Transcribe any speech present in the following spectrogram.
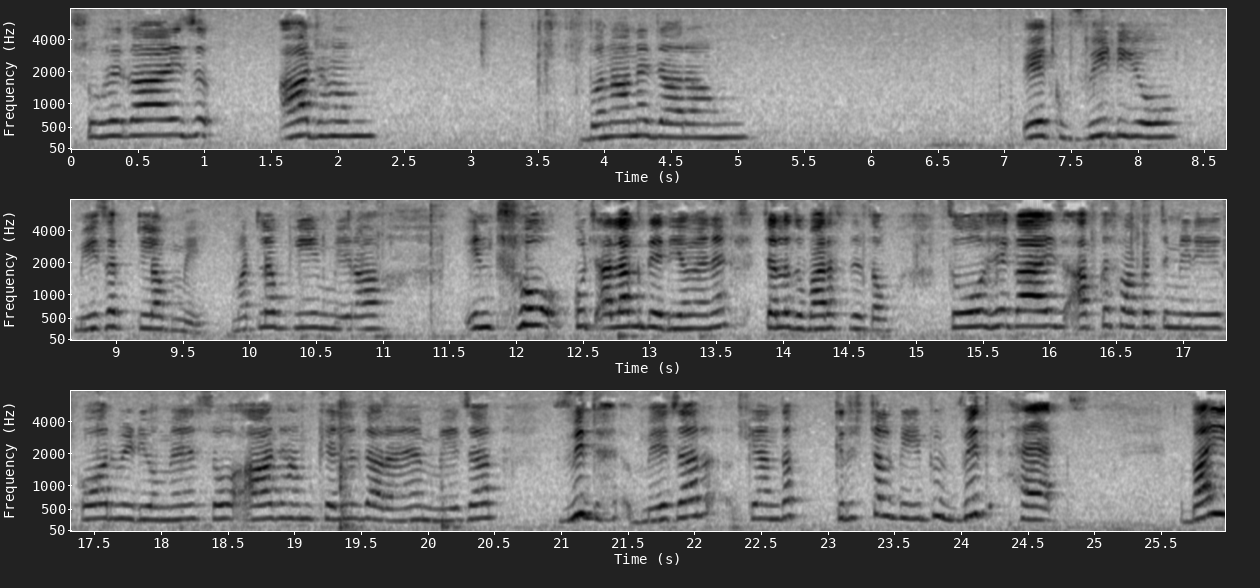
सो है गाइस आज हम बनाने जा रहा हूँ एक वीडियो मेजर क्लब में। मतलब कि मेरा इंट्रो कुछ अलग दे दिया मैंने। चलो दोबारा से देता हूँ। तो है गाइस आपका स्वागत है मेरी एक और वीडियो में। सो so, आज हम खेलने जा रहे हैं मेजर विद मेजर के अंदर क्रिस्टल पीप विद हैक्स भाई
